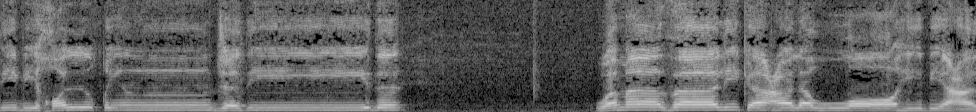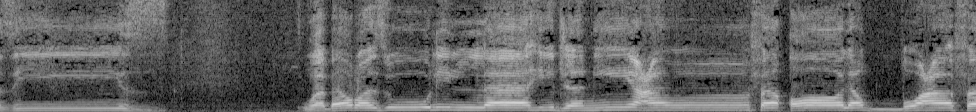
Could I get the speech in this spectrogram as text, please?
بخلق جديد. وما ذلك على الله بعزيز. وبرزوا لله جميعا فقال الضعفاء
